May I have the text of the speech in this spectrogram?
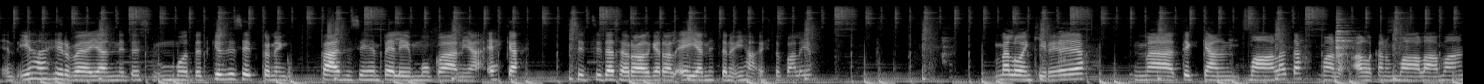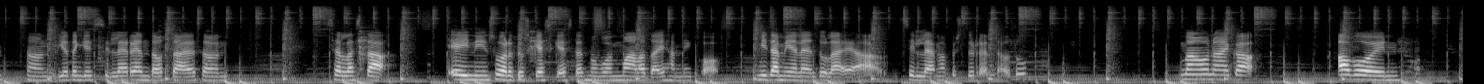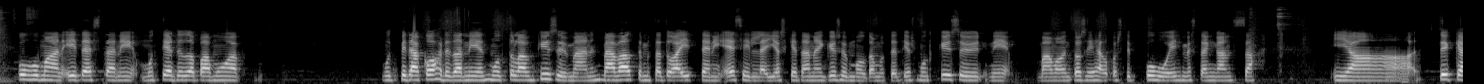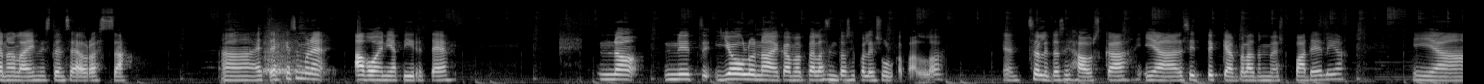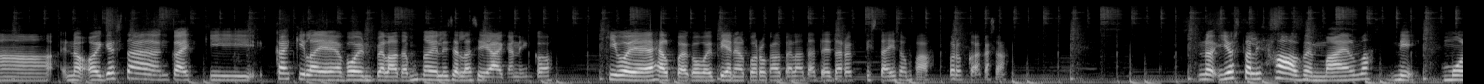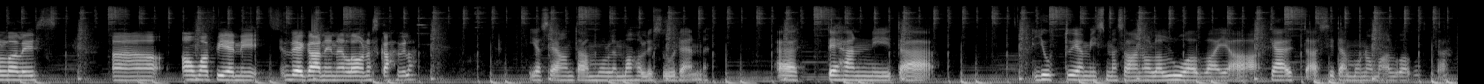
Et ihan hirveä jännitys, mutta kyllä se sitten kun niinku pääsi siihen peliin mukaan ja ehkä sit sitä seuraavalla kerralla ei jännittänyt ihan yhtä paljon. Mä luen kirjoja Mä tykkään maalata. Mä oon alkanut maalaamaan. Se on jotenkin sille rentouttaa ja se on sellaista ei niin suorituskeskeistä, että mä voin maalata ihan niin kuin, mitä mieleen tulee ja silleen mä pystyn rentoutumaan. Mä oon aika avoin puhumaan itsestäni, mutta tietyllä tapaa mua mut pitää kohdata niin, että multa tullaan kysymään. Et mä en välttämättä tuo itteeni esille, jos ketään ei kysy multa, mutta jos mut kysyy, niin mä voin tosi helposti puhua ihmisten kanssa ja tykkään olla ihmisten seurassa. Uh, et ehkä semmoinen avoin ja pirteä. No nyt joulun aikaa mä pelasin tosi paljon sulkapalloa. Et se oli tosi hauskaa ja sitten tykkään pelata myös padelia. Ja no oikeastaan kaikki, kaikki lajeja voin pelata, mutta ne oli sellaisia aika niin kivoja ja helppoja, kun voi pienellä porukalla pelata, että ei tarvitse pistää isompaa porukkaa kasaan. No jos tämä olisi haavemaailma, niin mulla olisi äh, oma pieni vegaaninen lounaskahvila. Ja se antaa mulle mahdollisuuden äh, tehdä niitä juttuja, missä mä saan olla luova ja käyttää sitä mun omaa luovuutta.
